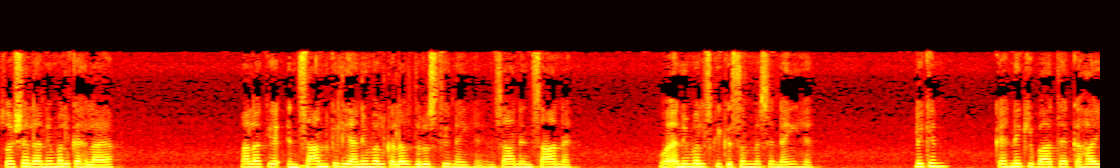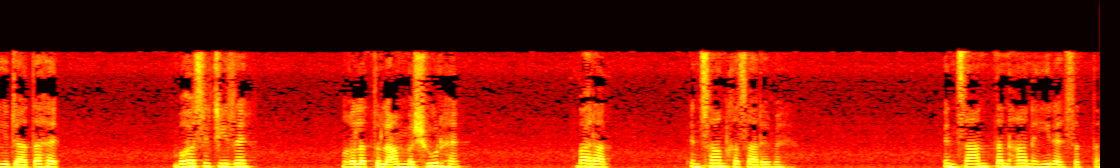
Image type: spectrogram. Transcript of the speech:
سوشل اینیمل کہلایا۔ حالانکہ انسان کے لیے اینیمل کا لفظ درستی نہیں ہے۔ انسان انسان ہے۔ وہ اینیملس کی قسم میں سے نہیں ہے۔ لیکن کہنے کی بات ہے، کہا یہ جاتا ہے، بہت سی چیزیں غلط العام مشہور ہیں۔ بہرحال، انسان خسارے میں ہے۔ انسان تنہا نہیں رہ سکتا۔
